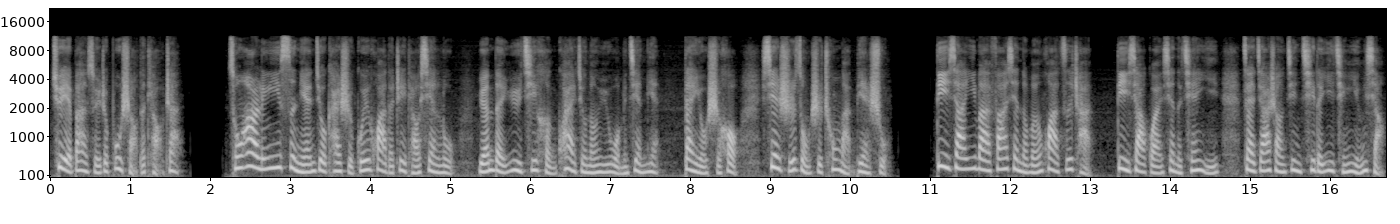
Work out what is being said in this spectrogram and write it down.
却也伴随着不少的挑战。从二零一四年就开始规划的这条线路，原本预期很快就能与我们见面，但有时候现实总是充满变数。地下意外发现的文化资产、地下管线的迁移，再加上近期的疫情影响，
